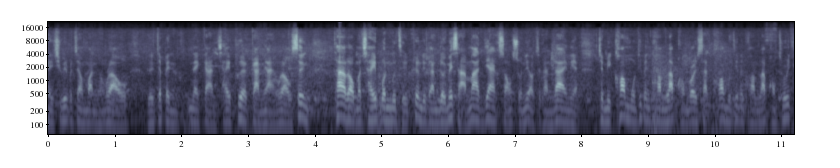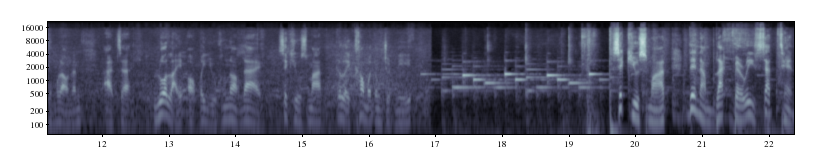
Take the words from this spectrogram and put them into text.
นชีวิตประจำวันของเรา หรือจะเป็นในการใช้เพื่อการงานของเรา ซึ่งถ้าเรามาใช้บนมือถือเครื่องเดียวกัน โดยไม่สามารถแยก 2 ส่วนนี้ออกจากกันได้เนี่ยจะมีข้อมูลที่เป็นความลับของบริษัทข้อมูลที่เป็นความลับของธุรกิจของเรานั้น อาจจะล่วไหลออกไปอยู่ข้างนอกได้ Secure Smart ก็เลยเข้ามาตรงจุดนี้ Secure Smart ได้นำ BlackBerry Z10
